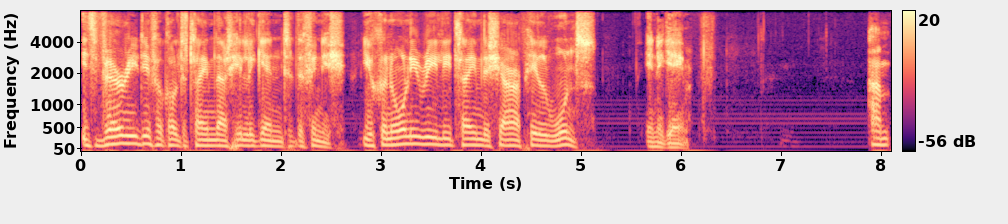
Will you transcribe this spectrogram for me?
it's very difficult to climb that hill again to the finish. You can only really climb the sharp hill once in a game. Um,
